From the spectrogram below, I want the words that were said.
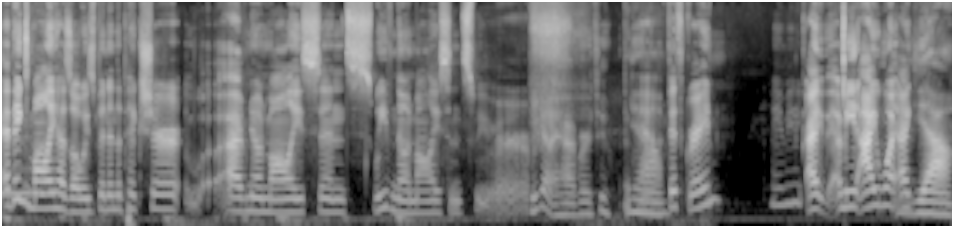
Hey, I think Molly has always been in the picture. I've known Molly since we've known Molly since we were We gotta have her too. yeah, Yeah. fifth grade, maybe. I I mean, I went. I yeah.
